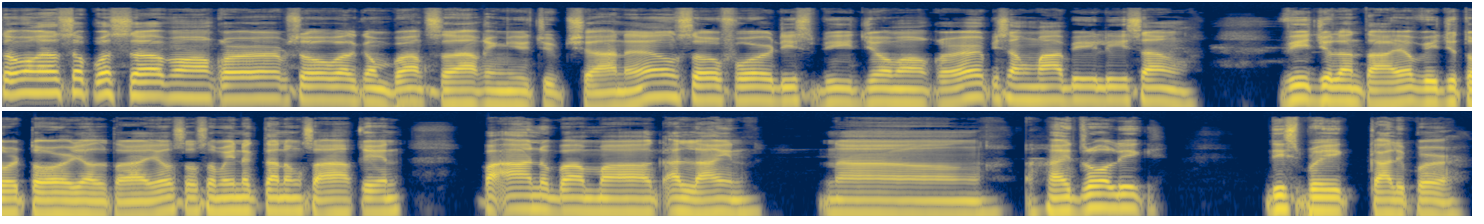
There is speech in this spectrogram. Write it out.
So mga up, what's mga Curb? So welcome back sa aking YouTube channel. So for this video mga Curb, isang mabilisang video lang tayo, video tutorial tayo. So sa may nagtanong sa akin, paano ba mag-align ng hydraulic disc brake caliper.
